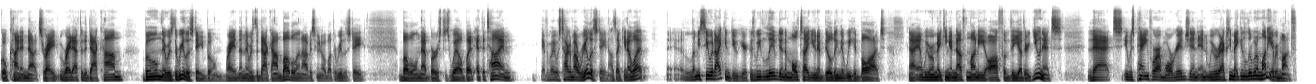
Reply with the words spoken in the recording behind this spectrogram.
go kind of nuts right? Right after the dot com boom there was the real estate boom right? And then there was the dot com bubble and obviously we know about the real estate bubble and that burst as well. But at the time everybody was talking about real estate and i was like you know what? Uh, let me see what i can do here. Because we lived in a multi-unit building that we had bought uh, and we were making enough money off of the other units that it was paying for our mortgage and, and we were actually making a little bit of money every month.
